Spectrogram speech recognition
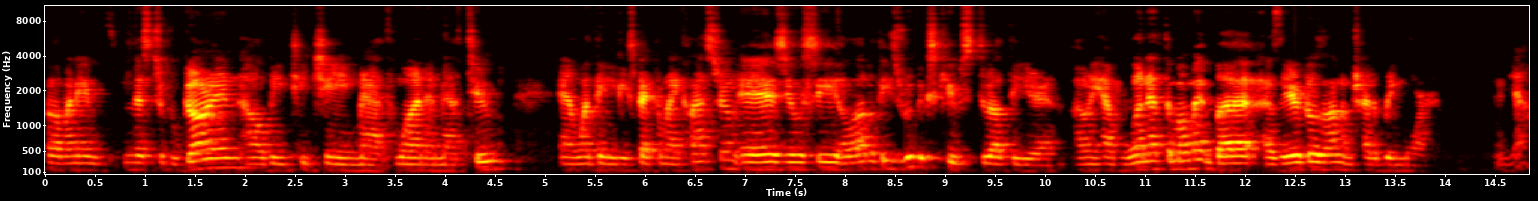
Hello, my name is Mr. Bugarin. I'll be teaching Math 1 and Math 2. And one thing you can expect from my classroom is you'll see a lot of these Rubik's Cubes throughout the year. I only have one at the moment, but as the year goes on, I'm trying to bring more. And yeah.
